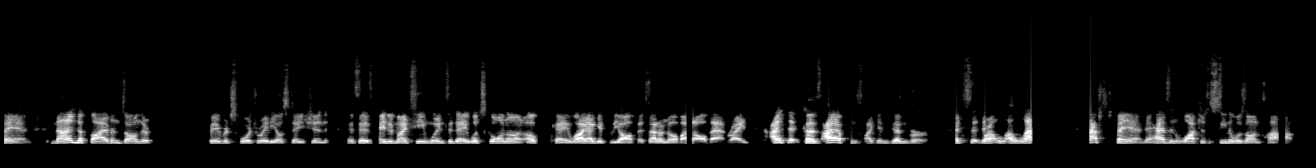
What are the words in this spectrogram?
Fan nine to five turns on their favorite sports radio station and says, "Hey, did my team win today? What's going on?" Okay, well, I gotta get to the office. I don't know about all that, right? I think because I have like in Denver, it's there are a lapsed fan that hasn't watched Cena was on top.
